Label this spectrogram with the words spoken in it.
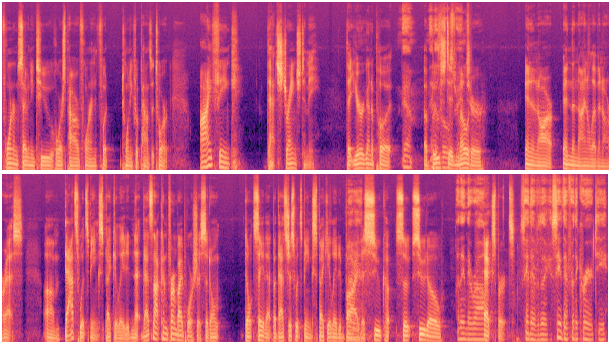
472 horsepower, 400 foot, 20 foot pounds of torque. I think that's strange to me that you're going to put Yeah. A that boosted strange. motor in an R in the 911 RS. Um, that's what's being speculated. That's not confirmed by Porsche, so don't don't say that. But that's just what's being speculated by the su- su- pseudo I think they're wrong. experts. Save that for the save that for the Carrera T.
